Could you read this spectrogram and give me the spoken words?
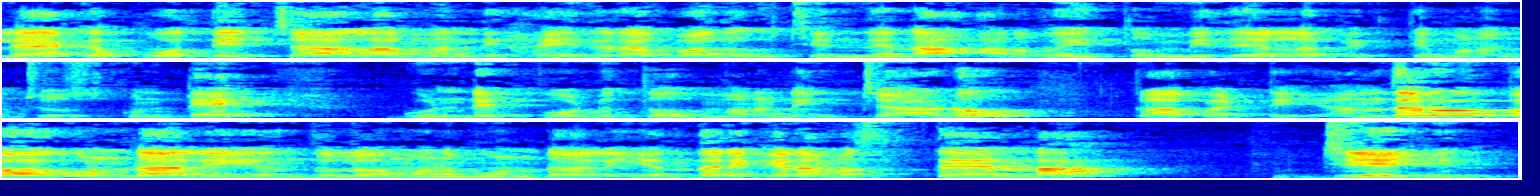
లేకపోతే చాలా మంది హైదరాబాద్కు చెందిన అరవై తొమ్మిదేళ్ళ వ్యక్తి మనం చూసుకుంటే గుండెపోటుతో మరణించాడు. కాబట్టి అందరూ బాగుండాలి అందులో మనం ఉండాలి. అందరికీ నమస్తే అన్న జై హింద్.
